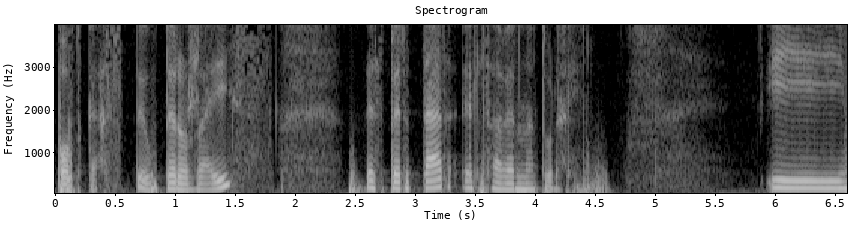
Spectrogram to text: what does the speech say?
podcast de Utero Raíz, Despertar el Saber Natural. Y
